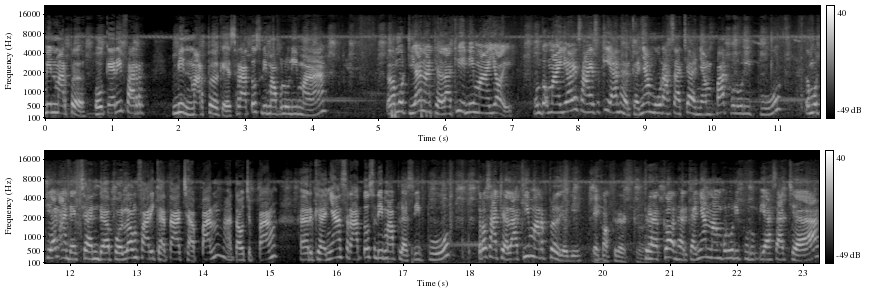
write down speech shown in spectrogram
min marble. Hokeri var min marble guys 155. Kemudian ada lagi ini mayoy. Untuk mayoy saya sekian harganya murah saja hanya 40.000. Kemudian ada janda bolong varigata Japan atau Jepang harganya 115.000. Terus ada lagi marble ya, Ki. Eh kok dragon. Dragon harganya 60.000 rupiah saja.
